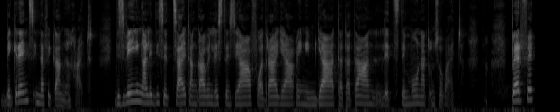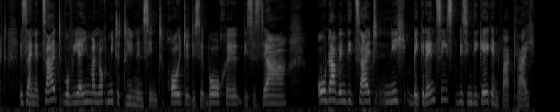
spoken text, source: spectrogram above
begrenzt in der Vergangenheit. Deswegen alle diese Zeitangaben letztes Jahr, vor drei Jahren, im Jahr, ta, ta, ta, letzten Monat und so weiter. Perfekt ist eine Zeit, wo wir immer noch mittendrin sind. Heute, diese Woche, dieses Jahr. Oder wenn die Zeit nicht begrenzt ist, bis in die Gegenwart reicht.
